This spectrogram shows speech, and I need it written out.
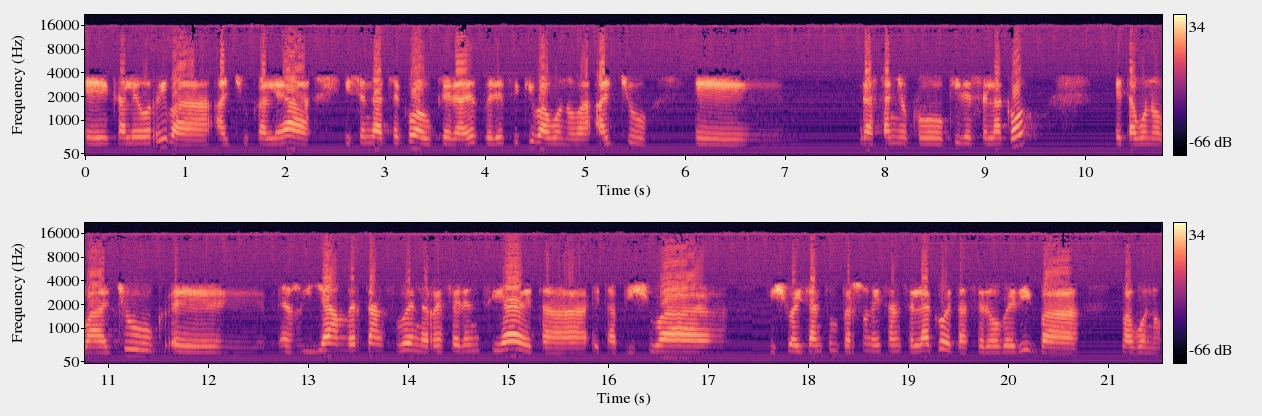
e, kale horri ba altxu kalea izendatzeko aukera, ez? Bereziki ba bueno, ba altxu e, gaztainoko kide zelako eta bueno, ba altxuk e, herrian bertan zuen erreferentzia eta eta pixua pixua izan zuen persona izan zelako eta zero berik ba, ba bueno,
